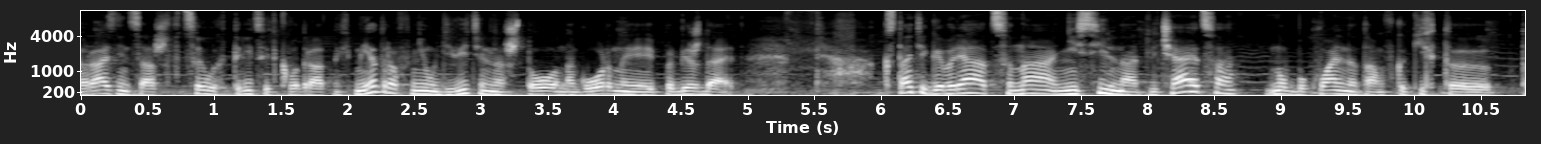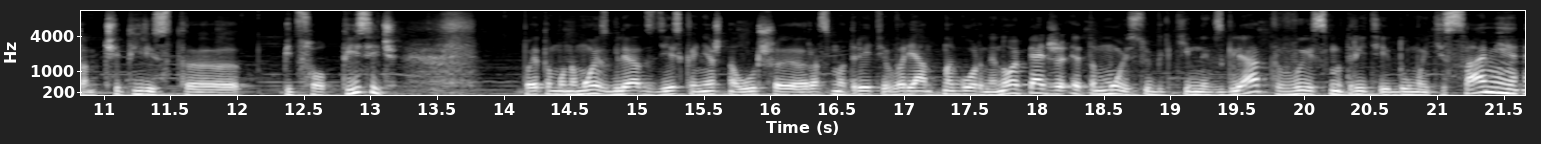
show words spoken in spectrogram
Разница аж в целых 30 квадратных метров. Неудивительно, что Нагорный побеждает. Кстати говоря, цена не сильно отличается, ну буквально там в каких-то там 400-500 тысяч. Поэтому, на мой взгляд, здесь, конечно, лучше рассмотреть вариант Нагорный. Но, опять же, это мой субъективный взгляд. Вы смотрите и думайте сами.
